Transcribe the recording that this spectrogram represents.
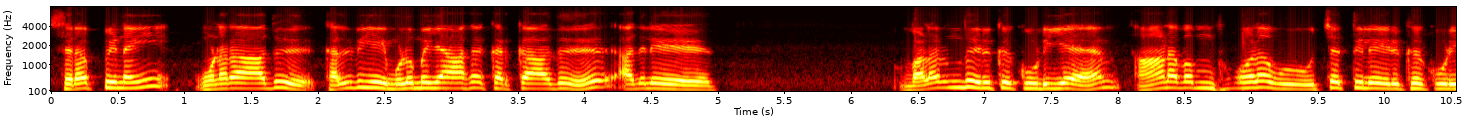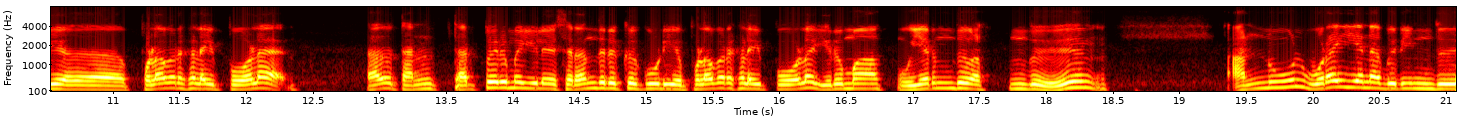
சிறப்பினை உணராது கல்வியை முழுமையாக கற்காது அதிலே வளர்ந்து இருக்கக்கூடிய ஆணவம் போல உச்சத்திலே இருக்கக்கூடிய புலவர்களைப் போல அதாவது தன் தற்பெருமையிலே சிறந்திருக்கக்கூடிய புலவர்களைப் போல இருமா உயர்ந்து வந்து அந்நூல் உரை என விரிந்து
